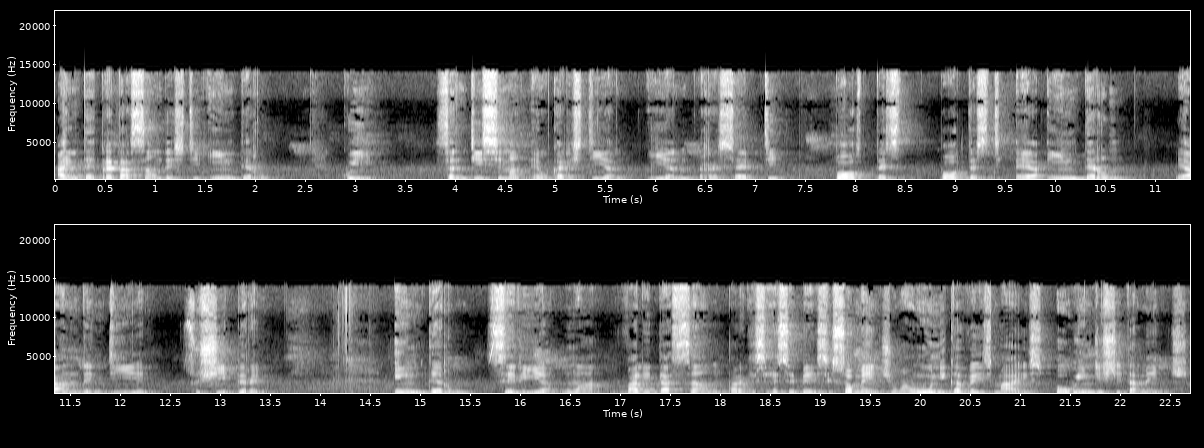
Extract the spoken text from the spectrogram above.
a interpretação deste intero, qui Santissima Eucharistia ian recepti potest, potest ea interum eandem die suscipere. Interum seria uma validação para que se recebesse somente uma única vez mais ou indistintamente.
